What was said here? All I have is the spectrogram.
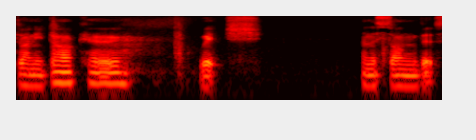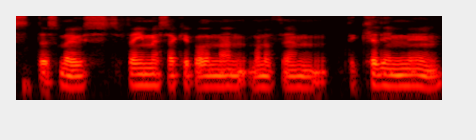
Donnie Darko, which and the song that's that's most famous, Echo Man, one of them, The Killing Moon,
